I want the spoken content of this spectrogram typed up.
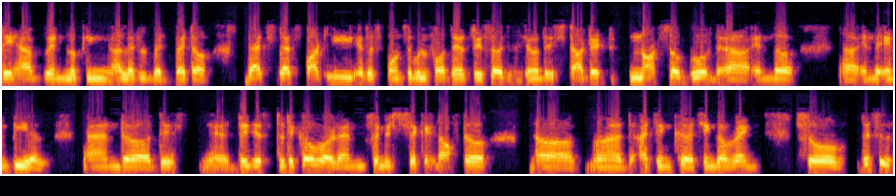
they have been looking a little bit better. That's that's partly responsible for their resurgence. You know, they started not so good uh, in the uh, in the MPL, and uh, they uh, they just recovered and finished second after uh, uh, I think uh, Chhinga Veng. So this is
